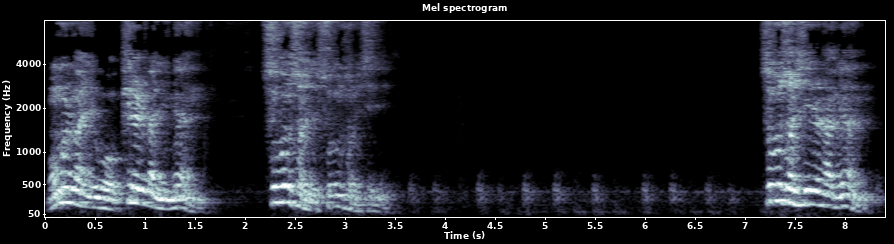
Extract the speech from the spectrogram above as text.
몸을 말리고 피를 말리면 수분 손실, 수분 손실이. 수분 손실이 일어나면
